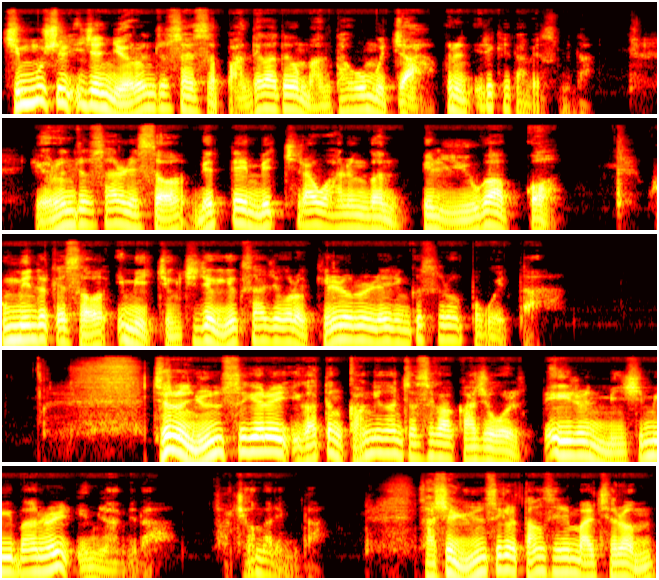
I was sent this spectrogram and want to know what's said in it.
집무실 이전 여론조사에서 반대가 더 많다고 묻자 그는 이렇게 답했습니다. 여론조사를 해서 몇 대 몇이라고 하는 건 별 이유가 없고 국민들께서 이미 정치적 역사적으로 결론을 내린 것으로 보고 있다. 저는 윤석열의 이 같은 강경한 자세가 가져올 때이른 민심 위반을 염려합니다. 솔직한 말입니다. 사실 윤석열 당선인 말처럼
